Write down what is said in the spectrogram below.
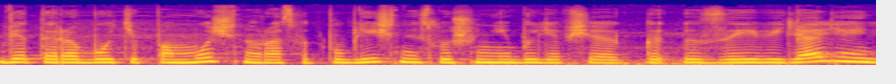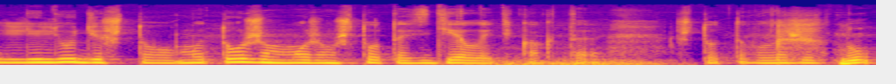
в этой работе помочь, но раз вот публичные слушания были вообще, заявляли ли люди, что мы тоже можем что-то сделать как-то что-то вложить? Ну,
